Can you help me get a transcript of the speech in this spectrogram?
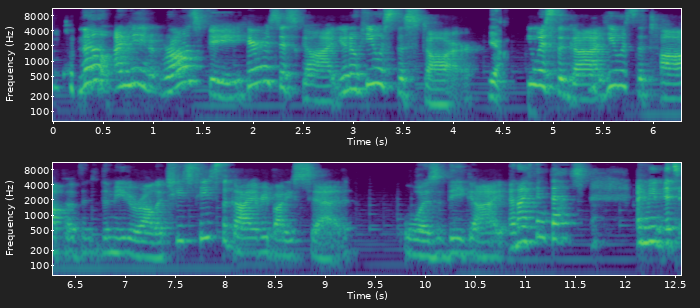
no, I mean, Rossby, here is this guy, you know, he was the star. Yeah. He was the guy, he was the top of the, the meteorologist. He's, he's the guy everybody said was the guy. And I think that's, I mean, it's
